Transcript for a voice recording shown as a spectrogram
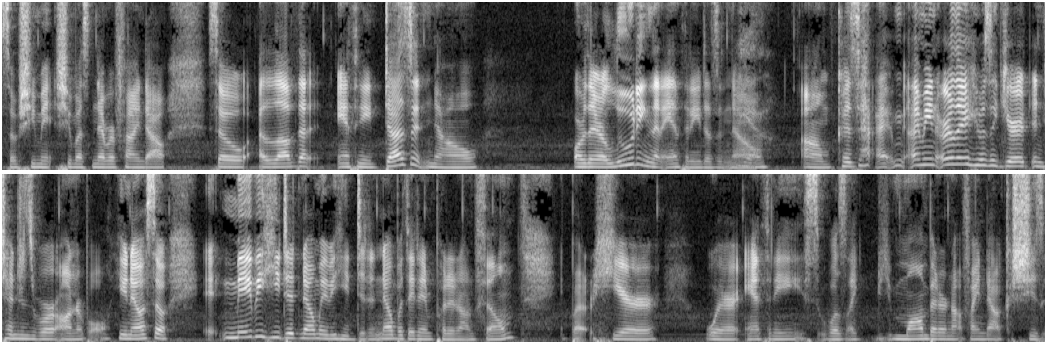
So she may she must never find out. So i love that anthony doesn't know or they're alluding that anthony doesn't know. Yeah. um because I, I mean earlier he was like your intentions were honorable you know? So it, maybe he did know maybe he didn't know but they didn't put it on film. But here where Anthony was like, "Mom better not find out because she's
